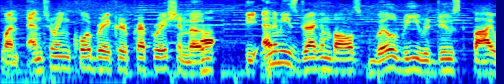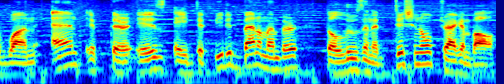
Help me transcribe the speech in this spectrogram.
when entering Core Breaker preparation mode, Uh, the enemy's Dragon Balls will be reduced by one, and if there is a defeated battle member, they'll lose an additional Dragon Ball.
